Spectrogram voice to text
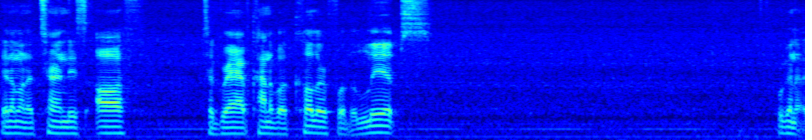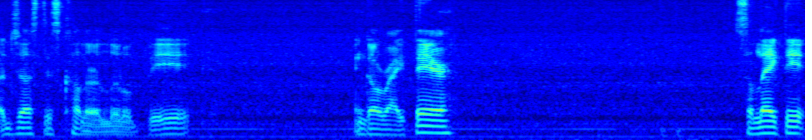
Then I'm going to turn this off to grab kind of a color for the lips. We're going to adjust this color a little bit and go right there. Select it,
